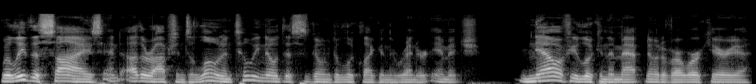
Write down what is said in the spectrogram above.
We'll leave the size and other options alone until we know what this is going to look like in the rendered image. Now if you look in the map node of our work area,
